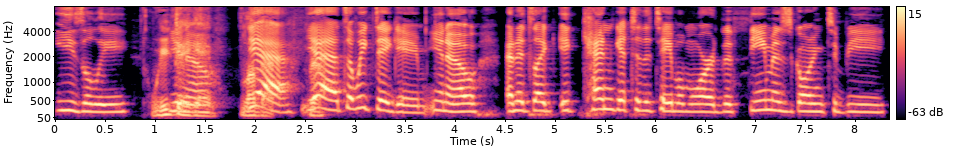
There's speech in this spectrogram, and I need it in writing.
easily Weekday know, game. Love yeah, that. yeah, it's a weekday game, you know, and it's like it can get to the table more. The theme is going to be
